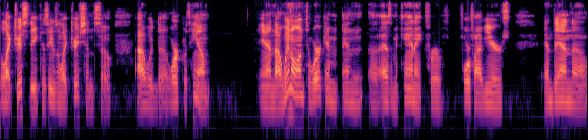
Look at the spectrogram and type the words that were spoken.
electricity because he was an electrician. So I would uh, work with him. And I went on to work in, in uh, as a mechanic for four or five years. And then uh,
